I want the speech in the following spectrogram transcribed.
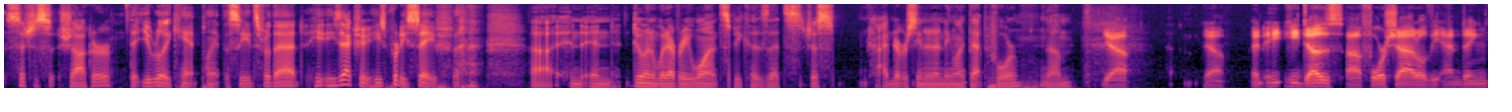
such a shocker that you really can't plant the seeds for that. He, he's actually he's pretty safe uh, in in doing whatever he wants because that's just I've never seen an ending like that before. Um, Yeah, yeah, and he he does uh, foreshadow the ending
